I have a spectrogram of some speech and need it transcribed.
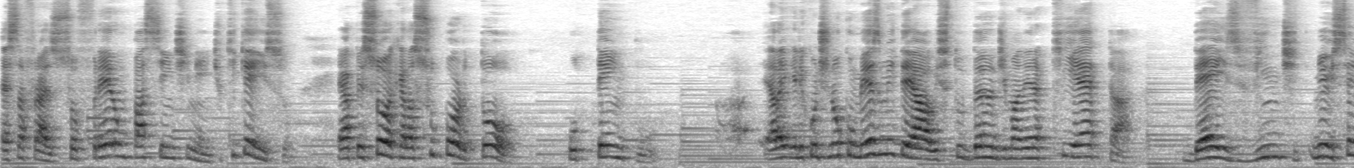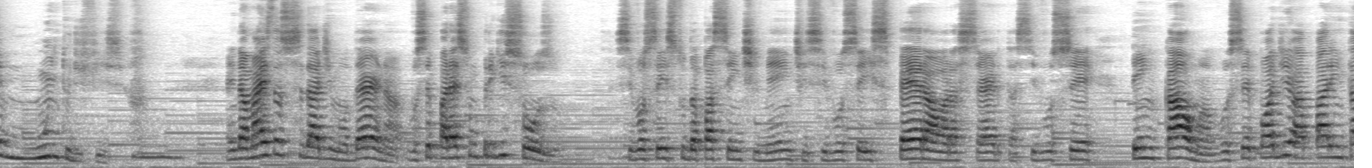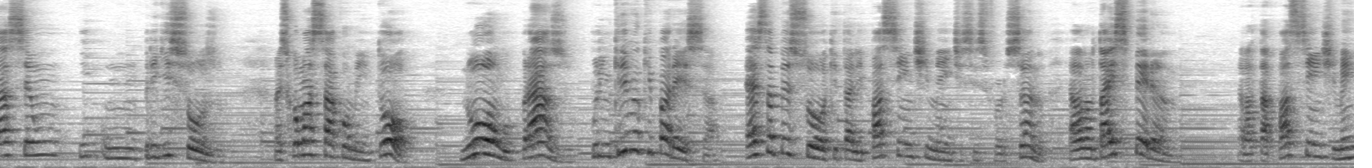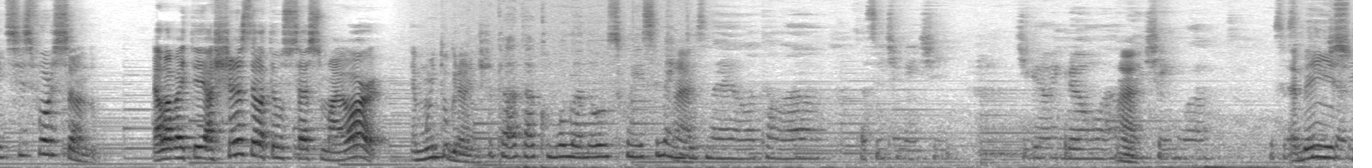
essa frase, sofreram pacientemente. O que, que é isso? É a pessoa que ela suportou o tempo. Ela, ele continuou com o mesmo ideal, estudando de maneira quieta, 10, 20. Meu, isso é muito difícil. Ainda mais na sociedade moderna, você parece um preguiçoso. Se você estuda pacientemente, se você espera a hora certa, se você tem calma, você pode aparentar ser um, um preguiçoso. Mas como a Sá comentou, no longo prazo, por incrível que pareça, essa pessoa que está ali pacientemente se esforçando, ela não está esperando. Ela está pacientemente se esforçando. Ela vai ter a chance dela ter um sucesso maior é muito grande. Porque ela está acumulando os conhecimentos, é. né? Ela está lá pacientemente de grão em grão lá, é. enchendo lá. É bem isso.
